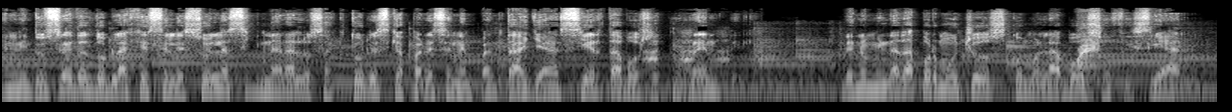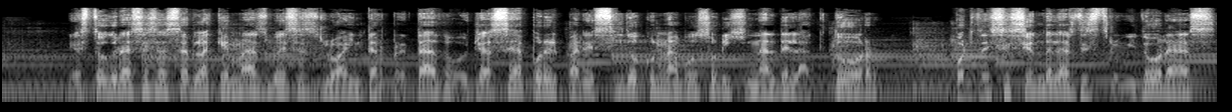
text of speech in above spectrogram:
En la industria del doblaje se le suele asignar a los actores que aparecen en pantalla cierta voz recurrente, denominada por muchos como la voz oficial. Esto gracias a ser la que más veces lo ha interpretado, ya sea por el parecido con la voz original del actor, por decisión de las distribuidoras,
